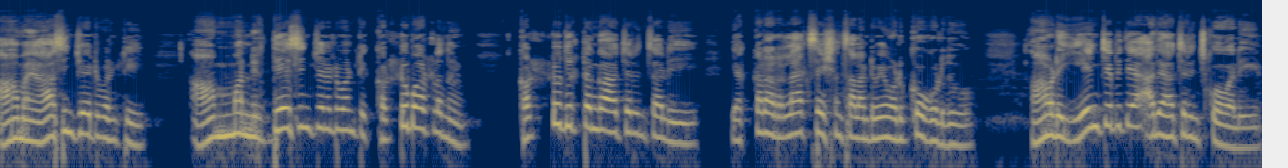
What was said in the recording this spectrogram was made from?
ఆమె ఆశించేటువంటి అమ్మ నిర్దేశించినటువంటి కట్టుబాట్లను కట్టుదిట్టంగా ఆచరించాలి. ఎక్కడ రిలాక్సేషన్స్ అలాంటివి అడుక్కోకూడదు. ఆవిడ ఏం చెబితే అది ఆచరించుకోవాలి.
